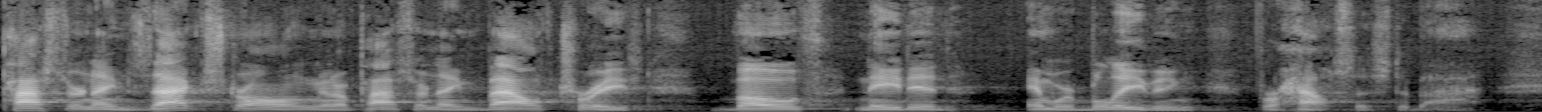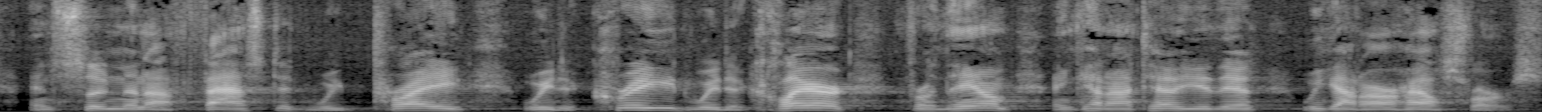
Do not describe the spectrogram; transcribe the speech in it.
pastor named Zach Strong and a pastor named Val Trees both needed and were believing for houses to buy. And soon then I fasted, we prayed, we decreed, we declared for them. And can I tell you this? We got our house first.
